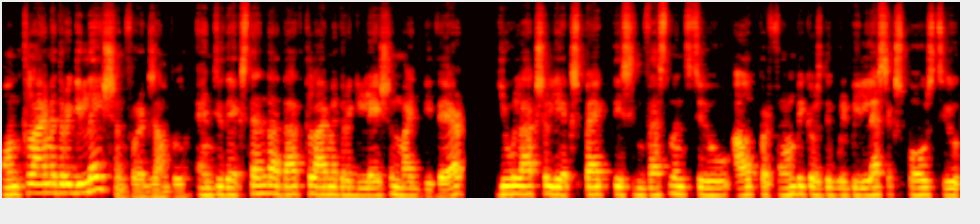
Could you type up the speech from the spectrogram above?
on climate regulation, for example. And to the extent that that climate regulation might be there, you will actually expect these investments to outperform because they will be less exposed to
